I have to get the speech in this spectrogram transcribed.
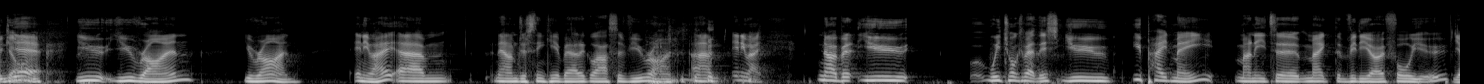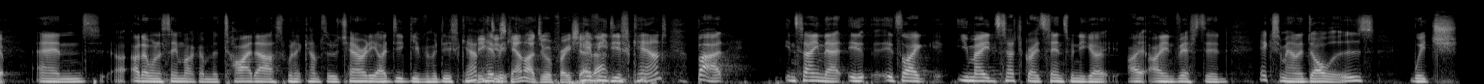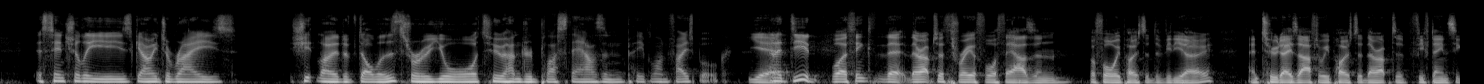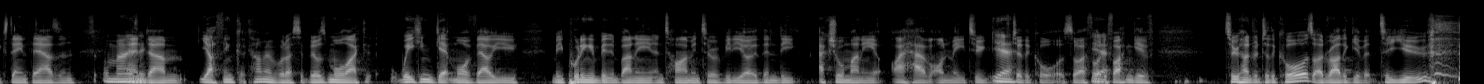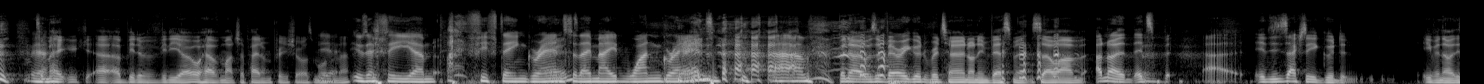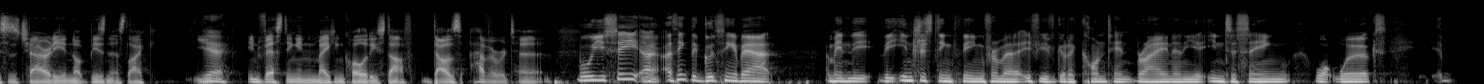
Go yeah. on. You you Ryan, you Ryan. Anyway, um, now I'm just thinking about a glass of Ryan. Um, anyway, no, but you. We talked about this. You you paid me money to make the video for you. Yep. And I- don't want to seem like I'm a tight ass when it comes to a charity. I did give him a discount. Big Heavy- discount. I do appreciate it. heavy that. discount. But in saying that, it, it's like you made such great sense when you go, I, I invested X amount of dollars, which essentially is going to raise shitload of dollars through your 200 plus thousand people on Facebook. Yeah. And it did. Well, I think that they're up to three or 4,000 before we posted the video. And two days after we posted, they're up to 15, 16,000. amazing. And um, yeah, I think, I can't remember what I said, but it was more like we can get more value me putting a bit of money and time into a video than the actual money I have on me to give Yeah. to the cause. So I thought Yeah. if I can give 200 to the cause, I'd rather give it to you Yeah. to make a, a bit of a video or however much I paid. I'm pretty sure it was more Yeah, than that. it was actually um, 15 grand, so they made one grand. um, but no, it was a very good return on investment. So um, I don't know. It's uh, it is actually a good, even though this is charity and not business. Like Yeah. investing in making quality stuff does have a return. Well, you see, uh, I think the good thing about, I mean, the the interesting thing from a if you've got a content brain and you're into seeing what works,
